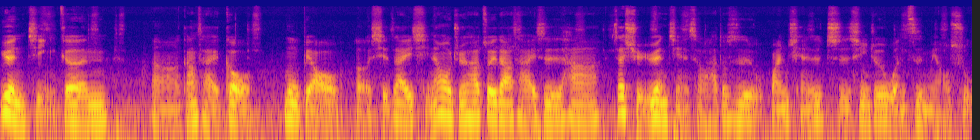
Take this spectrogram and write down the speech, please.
愿景跟嗯刚才够目标呃写在一起，那我觉得他最大才是他在写愿景的时候，他都是完全是执行，就是文字描述。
